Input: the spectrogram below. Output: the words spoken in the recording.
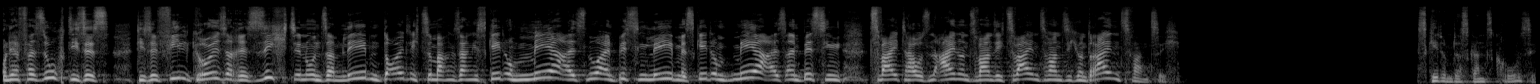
Und er versucht, dieses, diese viel größere Sicht in unserem Leben deutlich zu machen, sagen, es geht um mehr als nur ein bisschen Leben, es geht um mehr als ein bisschen 2021, 22 und 23. Es geht um das ganz Große,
